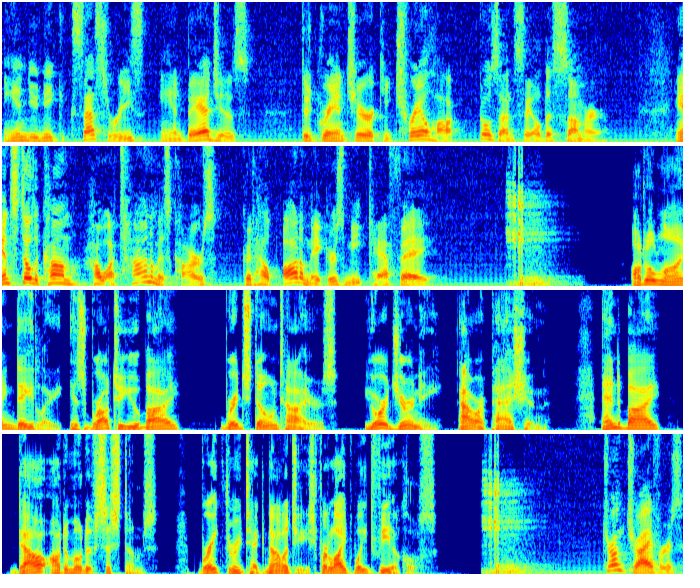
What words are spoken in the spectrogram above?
and unique accessories and badges. The Grand Cherokee Trailhawk goes on sale this summer. And still to come, how autonomous cars could help automakers meet CAFE. AutoLine Daily is brought to you by Bridgestone Tires, your journey, our passion, and by Dow Automotive Systems, breakthrough technologies for lightweight vehicles. Drunk drivers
